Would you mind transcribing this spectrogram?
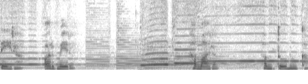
तेरा और मेरा। हमारा, हम दोनों का।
